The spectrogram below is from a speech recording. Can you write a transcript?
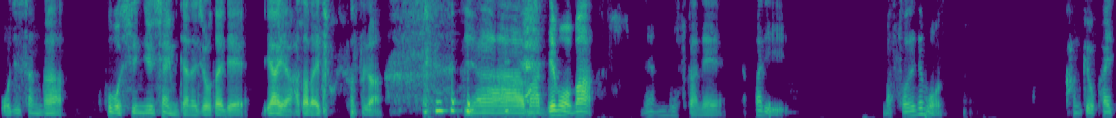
おじさんが、ほぼ新入社員みたいな状態で、やや働いておりますが。いやー、まあでもまあ、なんですかね。やっぱり、まあそれでも、環境を変え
